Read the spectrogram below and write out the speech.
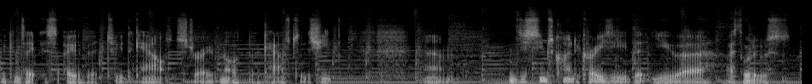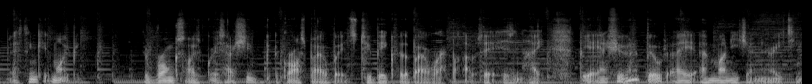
we can take this over to the cows straight, not the cows to the sheep. Um, it just seems kind of crazy that you. Uh, I thought it was. I think it might be the wrong size. It's actually a grass bale, but it's too big for the bale wrapper. That was it, isn't hay. But yeah, if you're going to build a, a money generating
